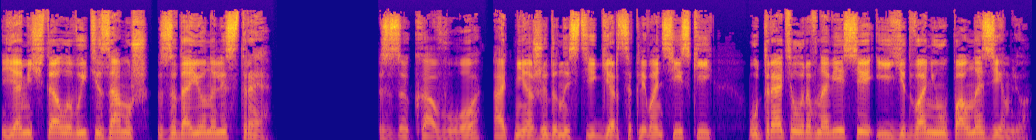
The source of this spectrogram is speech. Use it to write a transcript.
я мечтала выйти замуж за Дайона Листре». «За кого?» От неожиданности герцог Ливансийский утратил равновесие и едва не упал на землю.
